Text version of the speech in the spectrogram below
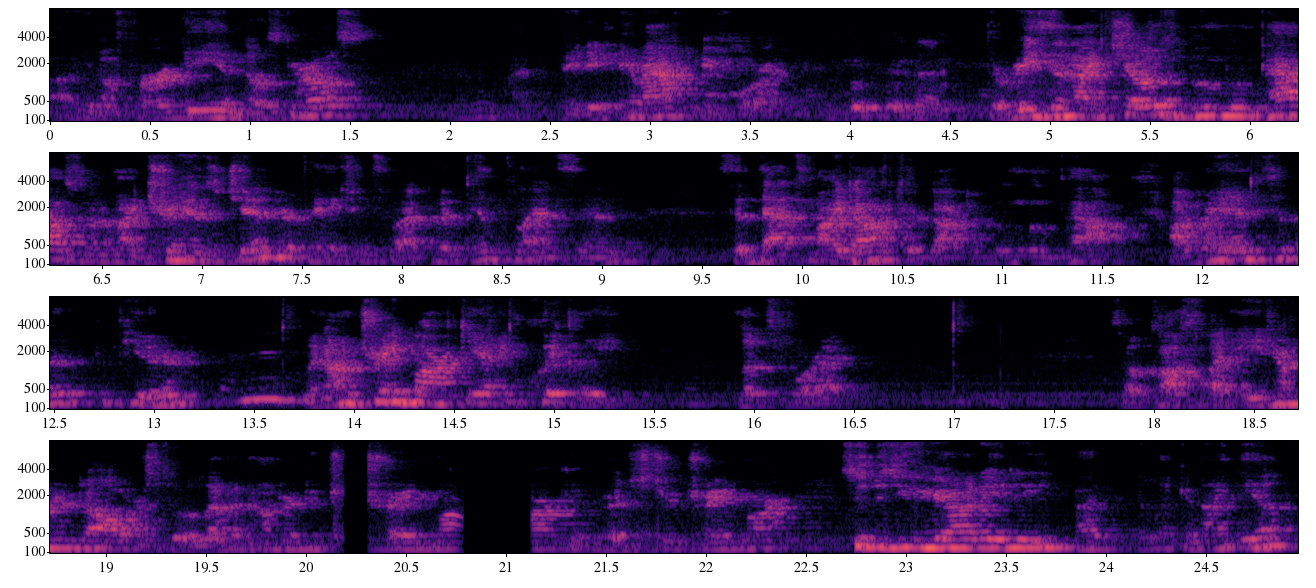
Uh, you know, Fergie and those girls, they didn't come after me for it. The reason I chose Boom Boom Pow is one of my transgender patients who I put implants in said, that's my doctor, Dr. Boom Boom Pow. I ran to the computer, went on Trademarkia, and quickly looked for it. So it costs about $800 to 1,100 to trademark and register trademark. As soon as you hear on AD, uh, like an idea,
